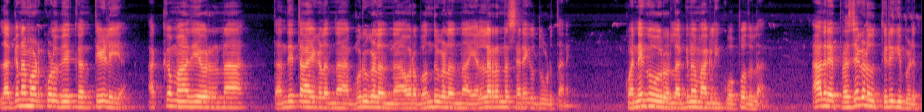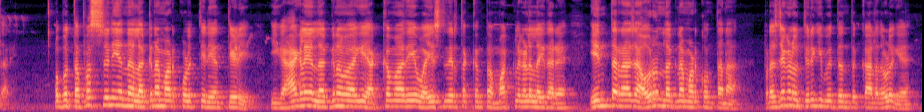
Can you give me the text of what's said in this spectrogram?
ಲಗ್ನ ಮಾಡ್ಕೊಳ್ಬೇಕಂತೇಳಿ ಅಕ್ಕ ಮಹಾದೇವರನ್ನು ತಂದೆ ತಾಯಿಗಳನ್ನು, ಗುರುಗಳನ್ನು, ಅವರ ಬಂಧುಗಳನ್ನು ಎಲ್ಲರನ್ನ ಸೆರೆಗೆ ದೂಡ್ತಾನೆ. ಕೊನೆಗೂ ಅವರು ಲಗ್ನವಾಗಲಿಕ್ಕೆ ಒಪ್ಪೋದಿಲ್ಲ. ಆದರೆ ಪ್ರಜೆಗಳು ತಿರುಗಿ ಬೀಳುತ್ತಾರೆ. ಒಬ್ಬ ತಪಸ್ವಿನಿಯನ್ನು ಲಗ್ನ ಮಾಡ್ಕೊಳ್ತೀನಿ ಅಂತೇಳಿ ಈಗಾಗಲೇ ಲಗ್ನವಾಗಿ ಅಕ್ಕಮಾದಿ ವಯಸ್ಸಿನಿರ್ತಕ್ಕಂಥ ಮಕ್ಕಳುಗಳೆಲ್ಲ ಇದ್ದಾರೆ. ಇಂಥ ರಾಜ ಅವರನ್ನು ಲಗ್ನ ಮಾಡ್ಕೊತಾನ. ಪ್ರಜೆಗಳು ತಿರುಗಿ ಬಿದ್ದಂಥ ಕಾಲದೊಳಗೆ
